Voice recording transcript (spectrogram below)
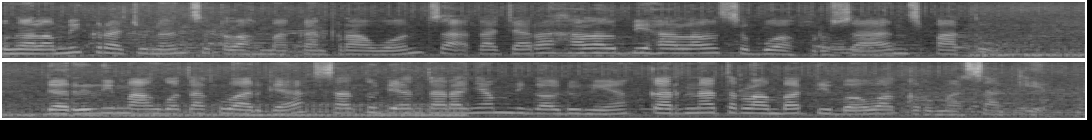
mengalami keracunan setelah makan rawon saat acara halal bihalal sebuah perusahaan sepatu. Dari lima anggota keluarga, satu di antaranya meninggal dunia karena terlambat dibawa ke rumah sakit.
